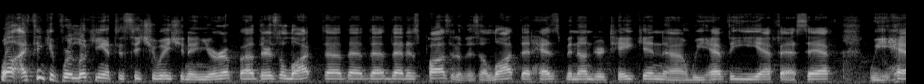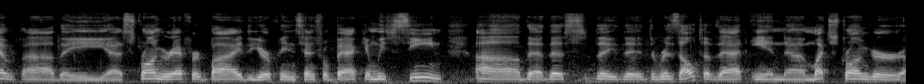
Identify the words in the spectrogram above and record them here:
Well, I think if we're looking at the situation in Europe, uh, there's a lot uh, that, that, that is positive. There's a lot that has been undertaken. Uh, we have the EFSF. We have uh, the uh, stronger effort by the European Central Bank, and we've seen uh, the, the, the, the result of that in much stronger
